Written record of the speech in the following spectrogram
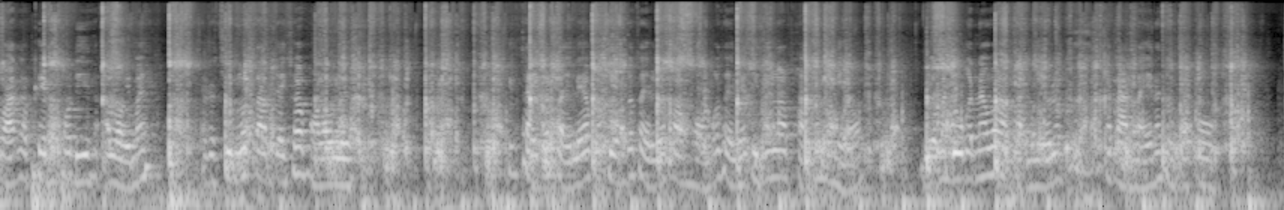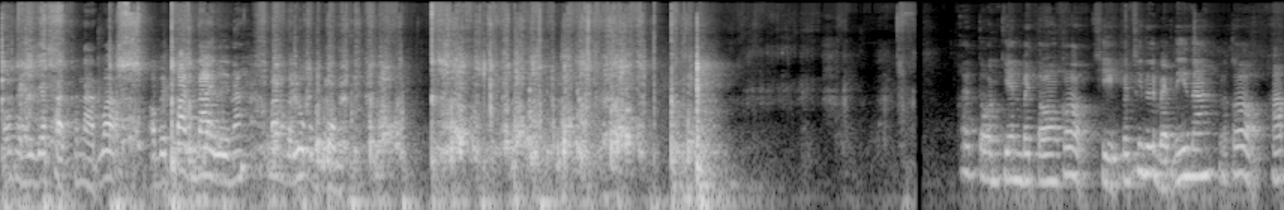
หวานกับเค็มพอดีอร่อยไหมเราจะชิมรสตามใจชอบของเราเลยพริกไทยก็ใส่แล้วกระเทียมก็ใส่แล้วความหอมก็ใส่แล้วทีนี้เราผัดให้มันเหนียว เดี๋ยวมาดูกันนะว่าผัดเหนียวแล้วขนาดไหนนะถึงจะพอเพราะผมจะผัดขนาดว่าเอาไปปั้นได้เลยนะปั้นเป็นลูกกลมๆขั้นตอนเจียนใบตองก็ฉีกเป็นชิ้นแบบนี้นะ แล้วก็พับ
